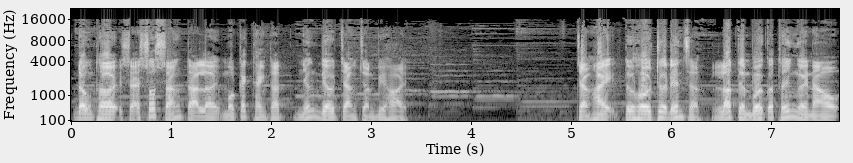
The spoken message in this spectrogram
đồng thời sẽ sốt sáng trả lời một cách thành thật những điều chàng chuẩn bị hỏi. Chẳng hay từ hồi trước đến giờ, lão tiền bối có thấy người nào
